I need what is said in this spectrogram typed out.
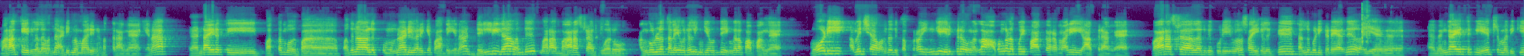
மராத்தியர்களை வந்து அடிமை மாதிரி நடத்துறாங்க. ஏன்னா 2019 ப 14க்கு முன்னாடி வரைக்கும் பார்த்தீங்கன்னா, டெல்லி தான் வந்து மரா மகாராஷ்டிராவுக்கு வரும். அங்கே உள்ள தலைவர்கள் இங்க வந்து எங்களை பார்ப்பாங்க. மோடி, அமித்ஷா வந்ததுக்கு அப்புறம் இங்க இருக்கிறவங்க எல்லாம் அவங்கள போய் பார்க்கிற மாதிரி ஆக்குறாங்க. மகாராஷ்டிரால இருக்கக்கூடிய விவசாயிகளுக்கு தள்ளுபடி கிடையாது. வெங்காயத்துக்கு ஏற்றுமதிக்கு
